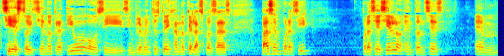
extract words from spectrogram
si estoy siendo creativo o si simplemente estoy dejando que las cosas pasen por así por así decirlo. Entonces, em,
